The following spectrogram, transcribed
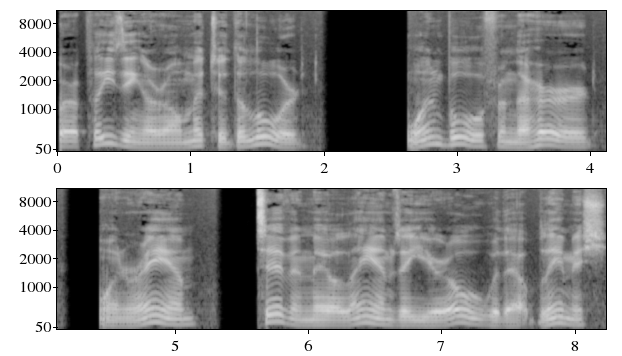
for a pleasing aroma to the Lord. One bull from the herd, one ram, seven male lambs a year old without blemish,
